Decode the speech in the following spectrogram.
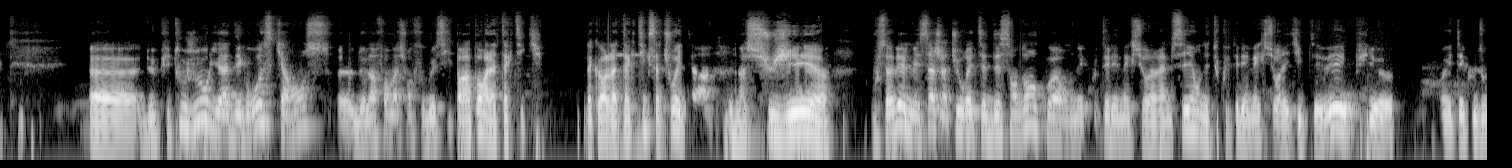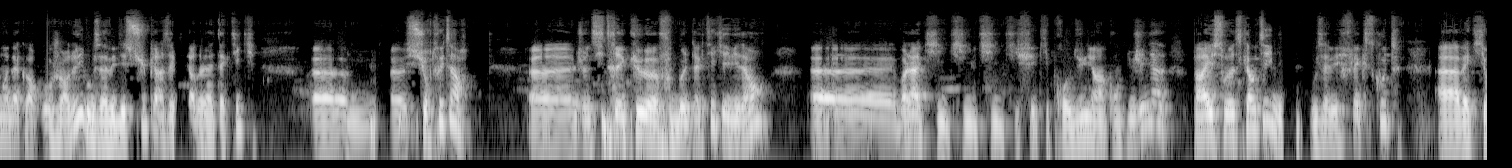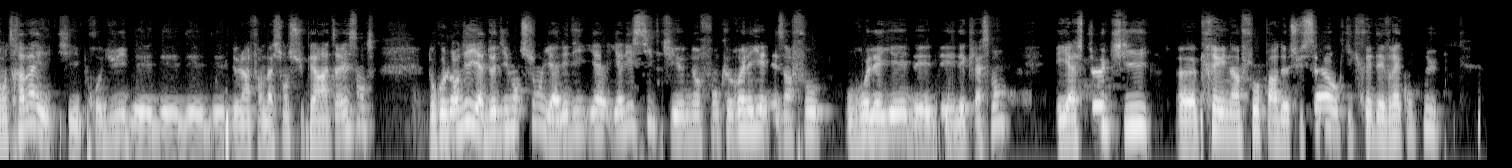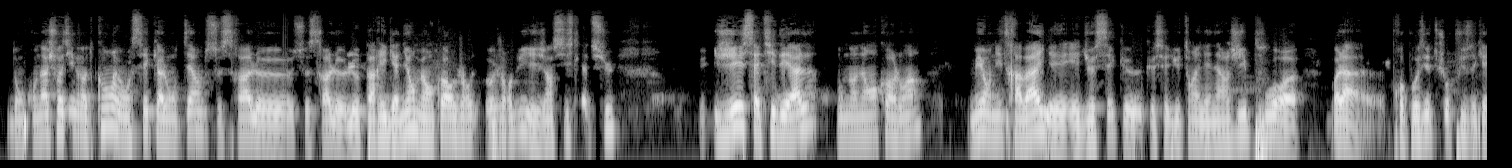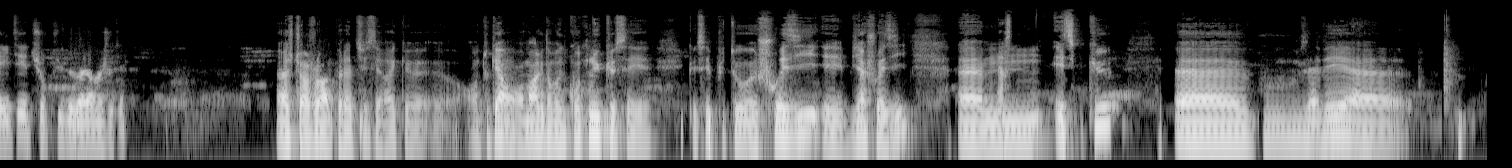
Euh, depuis toujours, il y a des grosses carences euh, de l'information footballistique par rapport à la tactique. D'accord? La tactique, ça a toujours été un, sujet. Euh, vous savez, le message a toujours été descendant. Quoi. On écoutait les mecs sur RMC, on écoutait les mecs sur les TV, et puis on était plus ou moins d'accord. Aujourd'hui, vous avez des super experts de la tactique sur Twitter. je ne citerai que Football Tactique, évidemment. Voilà, qui, qui, qui, fait, qui produit un contenu génial. Pareil sur le scouting, vous avez Flex Scout avec qui on travaille, qui produit des, des, des, de l'information super intéressante. Donc aujourd'hui, il y a deux dimensions. Il y a les, il y a, il y a les sites qui ne font que relayer des infos ou relayer des, classements, et il y a ceux qui euh, créent une info par-dessus ça ou qui créent des vrais contenus. Donc on a choisi notre camp et on sait qu'à long terme, ce sera le, ce sera le, le pari gagnant. Mais encore aujourd'hui, et j'insiste là-dessus, j'ai cet idéal, on en est encore loin, mais on y travaille et, Dieu sait que, que c'est du temps et de l'énergie pour euh, voilà, proposer toujours plus de qualité et toujours plus de valeur ajoutée. Ah, je te rejoins un peu là-dessus. C'est vrai que, euh, en tout cas, on remarque dans votre contenu que c'est que c'est plutôt euh, choisi et bien choisi. Euh, Est-ce que euh, vous avez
